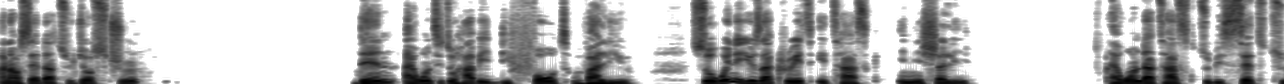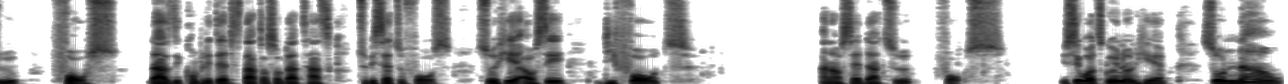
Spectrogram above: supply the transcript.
and I'll set that to just true. Then I want it to have a default value. So when a user creates a task initially, I want that task to be set to false. That's the completed status of that task to be set to false. So here I'll say default and I'll set that to false. You see what's going on here? So now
